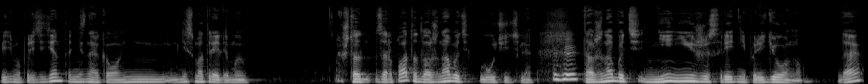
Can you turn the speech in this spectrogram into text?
видимо, президента, не знаю кого, не смотрели мы, что зарплата должна быть у учителя, Мгм. должна быть не ниже средней по региону. Да?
